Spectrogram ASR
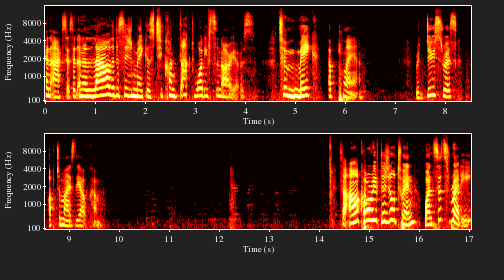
can access it and allow the decision makers to conduct what if scenarios, to make a plan, reduce risk, optimize the outcome. So our Coral Reef Digital Twin, once it's ready,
